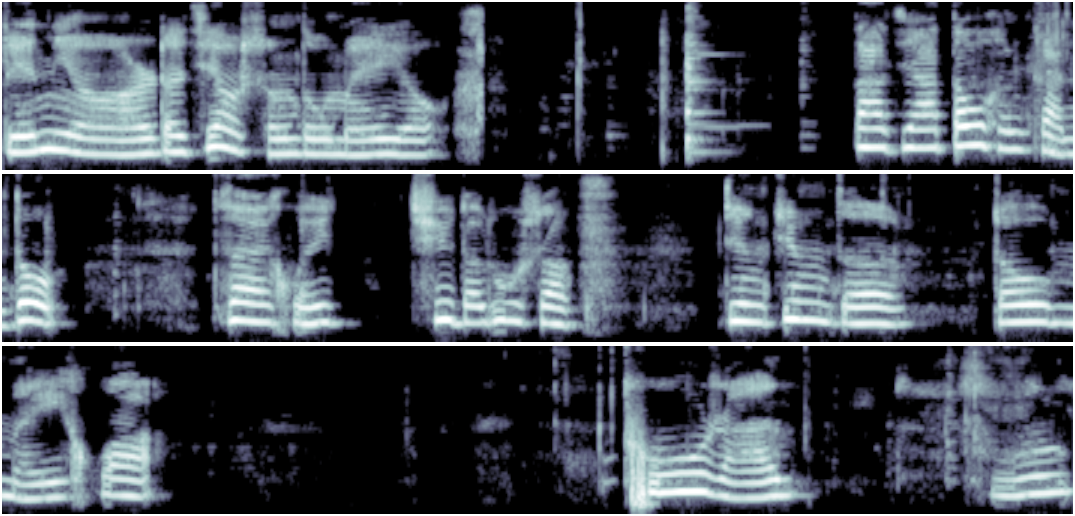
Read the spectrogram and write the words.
连鸟儿的叫声都没有。大家都很感动，在回去的路上，静静的都没话。突然，弗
